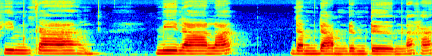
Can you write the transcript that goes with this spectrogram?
พิมพ์กลาง มีลาลักษ์ดำดำเดิมๆนะคะ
